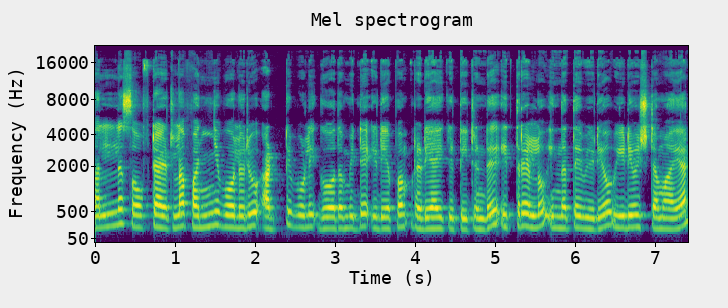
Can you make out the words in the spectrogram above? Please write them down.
നല്ല സോഫ്റ്റ് ആയിട്ടുള്ള പഞ്ഞ് പോലൊരു അടിപൊളി ഗോതമ്പിന്റെ ഇടിയപ്പം റെഡിയായി കിട്ടിയിട്ടുണ്ട്. ഇത്രയേ ഉള്ളൂ ഇന്നത്തെ വീഡിയോ വീഡിയോ ഇഷ്ടമായാൽ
